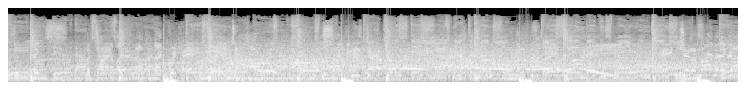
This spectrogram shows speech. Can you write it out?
Plays it. Peats for Taylor. Out the back, quick hand. Move to Hurrell. Hurrell has shaken his difficulty. Injured a moment ago.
